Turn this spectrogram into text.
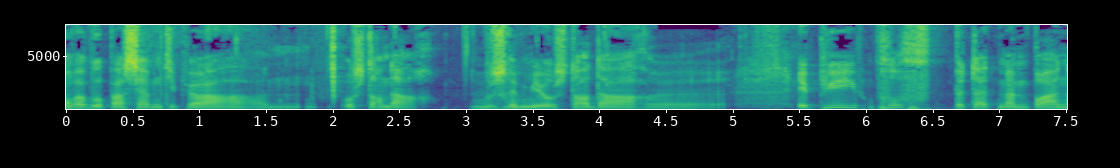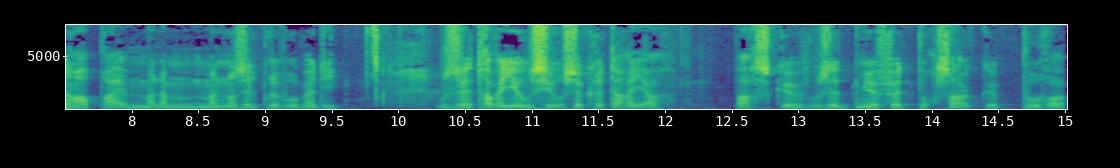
on va vous passer un petit peu à, au standard. Vous serez mieux au standard. euh. Et puis, pouf, peut-être même pas un an après, Madame, Mademoiselle Prévost m'a dit vous allez travailler aussi au secrétariat parce que vous êtes mieux faite pour ça que pour euh,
